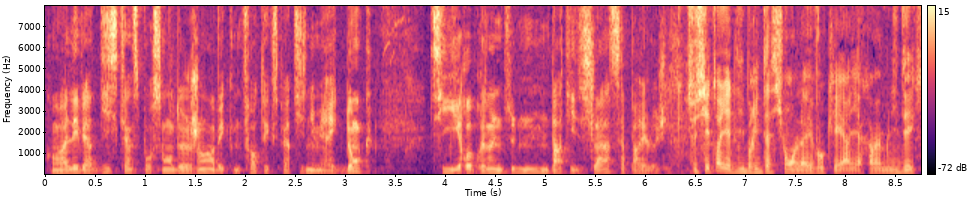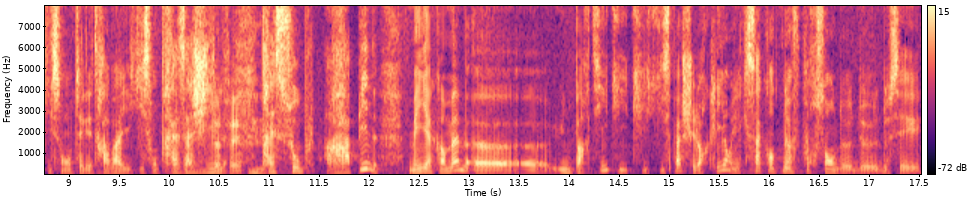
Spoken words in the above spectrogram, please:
qu'on va aller vers 10-15% de gens avec une forte expertise numérique. Donc, s'ils représentent une, partie de cela, ça paraît logique. Ceci étant, il y a de l'hybridation, on l'a évoqué. Hein. il y a quand même l'idée qu'ils sont en télétravail et qu'ils sont très agiles, très souples, rapides. Mais il y a quand même euh, une partie qui, se passe chez leurs clients. Il y a que 59% de, de, ces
